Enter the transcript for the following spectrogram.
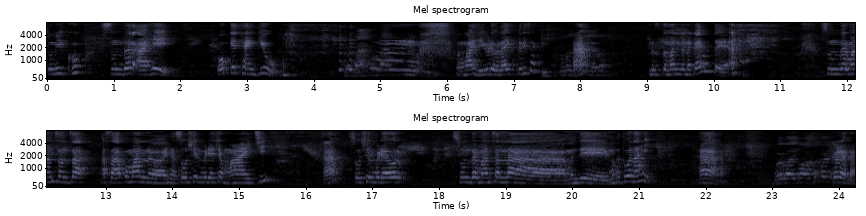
तुम्ही खूप सुंदर आहे. ओके थँक्यू मग माझे व्हिडिओ लाईक करी साकी. हा? नुसतं म्हणणं काय होतंय? सुंदर माणसांचा असा अपमान ह्या सोशल मीडियाच्या मायची हा? सोशल मीडियावर सुंदर माणसांना म्हणजे महत्त्व नाही. हा? कळलं का?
